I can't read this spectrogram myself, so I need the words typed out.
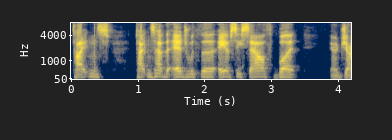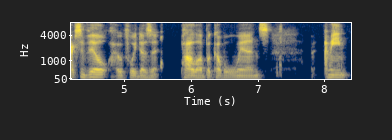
Titans, Titans have the edge with the AFC South, but you know Jacksonville hopefully doesn't pile up a couple wins. I mean,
